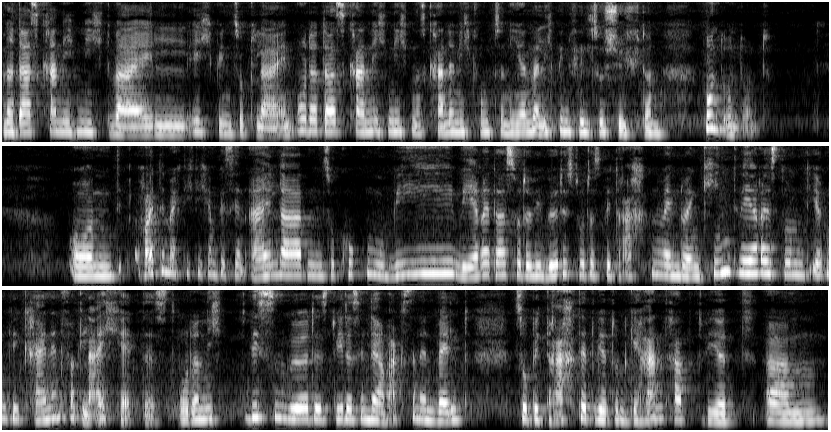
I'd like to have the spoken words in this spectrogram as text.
na das kann ich nicht, weil ich bin zu klein oder das kann ich nicht das kann ja nicht funktionieren, weil ich bin viel zu schüchtern und, und, und. Und heute möchte ich dich ein bisschen einladen, zu gucken, wie wäre das oder wie würdest du das betrachten, wenn du ein Kind wärst und irgendwie keinen Vergleich hättest oder nicht wissen würdest, wie das in der Erwachsenenwelt so betrachtet wird und gehandhabt wird. Ähm,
